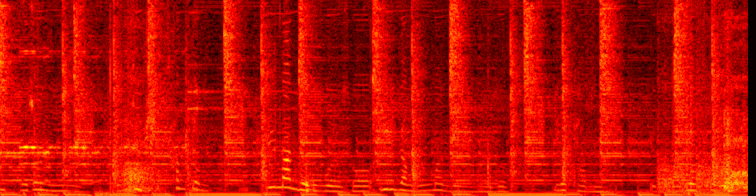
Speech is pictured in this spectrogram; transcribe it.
이 버전이 0.13.1만 되는 거여서 1이랑 0만 되는 거여서 이렇게 하면 이거 어디였어?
